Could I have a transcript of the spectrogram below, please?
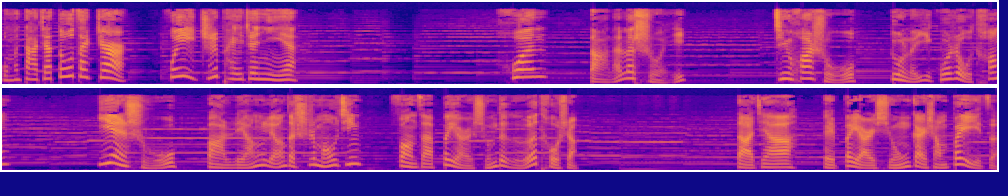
我们大家都在这儿。”会一直陪着你。欢打来了水，金花鼠炖了一锅肉汤，鼹鼠把凉凉的湿毛巾放在贝尔熊的额头上。大家给贝尔熊盖上被子，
